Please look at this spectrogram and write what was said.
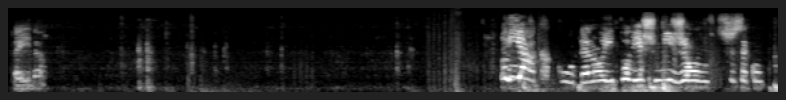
Tutaj idę. No jak, kurde? No i powiesz mi, że on w 3 sekundy...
